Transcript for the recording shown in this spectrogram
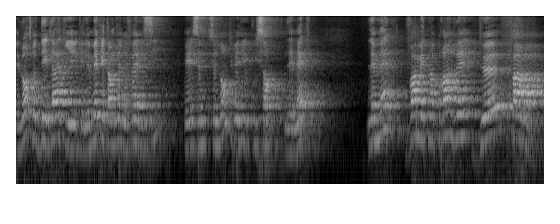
Et l'autre dégât qui est, que le mec est en train de faire ici, et ce nom qui veut dire puissant, les mecs, les mecs va maintenant prendre deux femmes.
